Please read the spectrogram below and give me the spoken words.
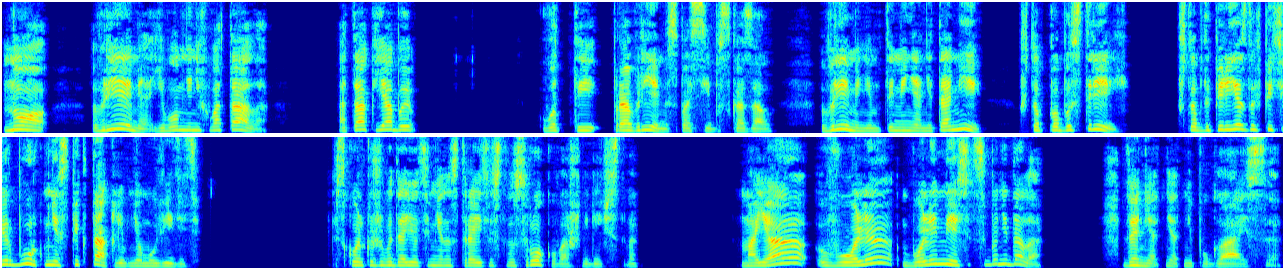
Но время его мне не хватало. А так я бы Вот ты про время спасибо сказал. Временем ты меня не томи, чтоб побыстрей, чтоб до переезда в Петербург мне спектакли в нем увидеть. Сколько же вы даете мне на строительство сроку, ваше величество? Моя воля более месяца бы не дала. Да нет, нет, не пугайся.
